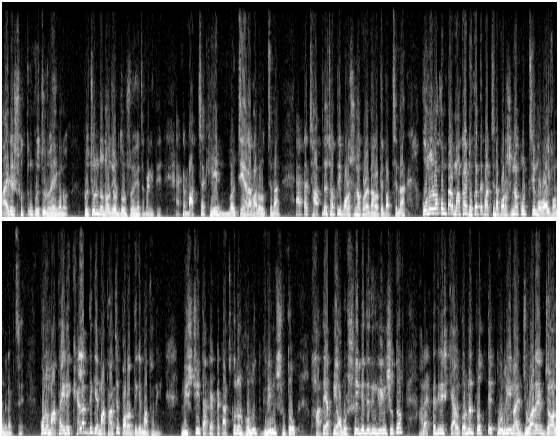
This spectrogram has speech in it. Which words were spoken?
বাইরের শত্রু প্রচুর হয়ে গেল প্রচণ্ড নজর দোষ হয়ে গেছে বাড়িতে। একটা বাচ্চা খেয়ে চেহারা ভালো হচ্ছে না, একটা ছাত্র ছাত্রী পড়াশোনা করে দাঁড়াতে পারছে না, কোনো রকম তার মাথায় ঢোকাতে পারছে না, পড়াশোনা করছে, মোবাইল ফোন ঘাটছে। কোনো মাথাই নেই, খেলার দিকে মাথা আছে, পড়ার দিকে মাথা নেই। নিশ্চয়ই তাকে একটা কাজ করুন, হলুদ গ্রিন সুতো। হাতে আপনি অবশ্যই বেঁধে দিন গ্রিন সুতো। আর একটা জিনিস খেয়াল করবেন, প্রত্যেক পূর্ণিমায় জোয়ারের জল,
